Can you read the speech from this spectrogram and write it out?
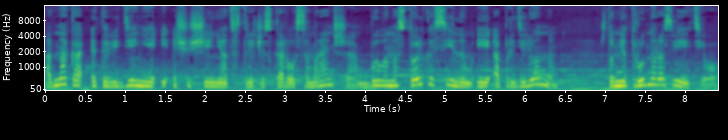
Однако это видение и ощущение от встречи с Карлосом раньше было настолько сильным и определенным, что мне трудно развеять его.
